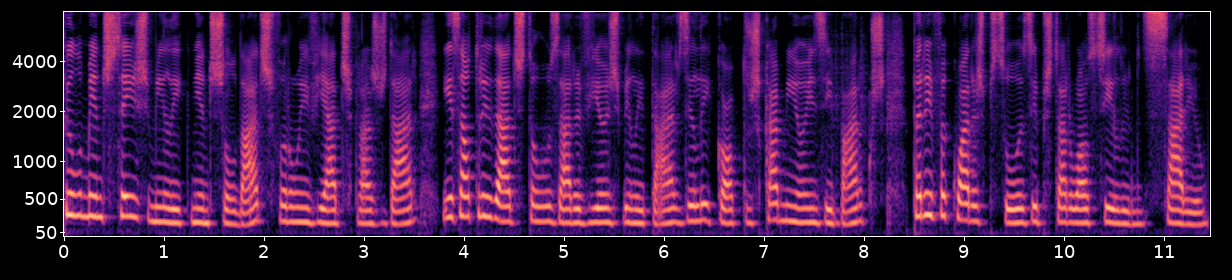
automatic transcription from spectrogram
Pelo menos 6.500 soldados foram enviados para ajudar e as autoridades estão a usar aviões militares, helicópteros, caminhões e barcos para evacuar as pessoas e prestar o auxílio necessário.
